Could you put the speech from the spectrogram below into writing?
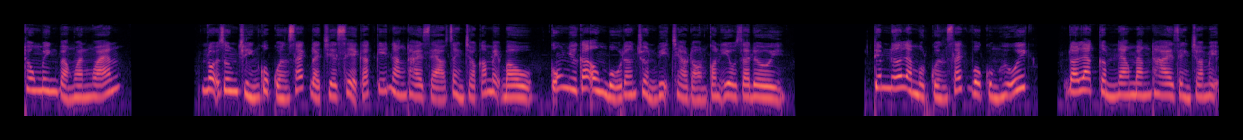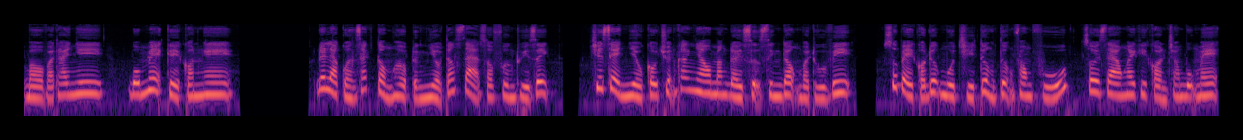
thông minh và ngoan ngoãn. Nội dung chính của cuốn sách là chia sẻ các kỹ năng thai giáo dành cho các mẹ bầu, cũng như các ông bố đang chuẩn bị chào đón con yêu ra đời. Tiếp nữa là một cuốn sách vô cùng hữu ích, đó là Cẩm nang mang thai dành cho mẹ bầu và thai nhi, bố mẹ kể con nghe. Đây là cuốn sách tổng hợp được nhiều tác giả do Phương Thúy Dịch, chia sẻ nhiều câu chuyện khác nhau mang đầy sự sinh động và thú vị, giúp bé có được một trí tưởng tượng phong phú, dồi dào ngay khi còn trong bụng mẹ.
